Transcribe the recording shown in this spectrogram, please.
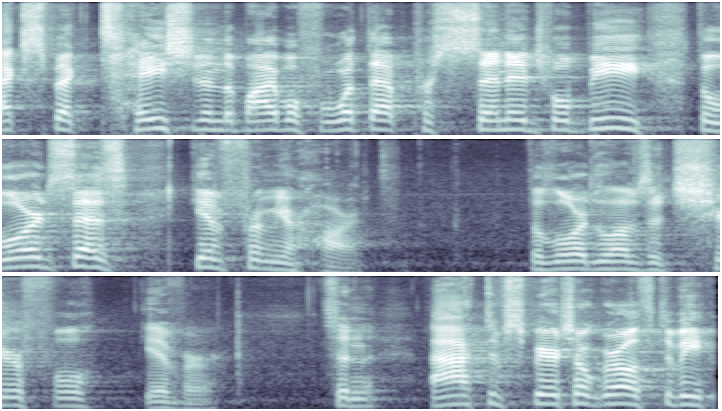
expectation in the Bible for what that percentage will be. The Lord says, Give from your heart. The Lord loves a cheerful giver. It's an act of spiritual growth to be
